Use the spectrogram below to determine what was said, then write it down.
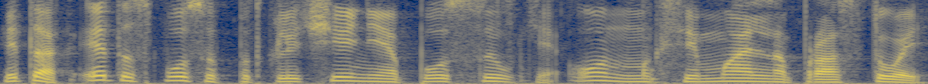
Итак, это способ подключения по ссылке. Он максимально простой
